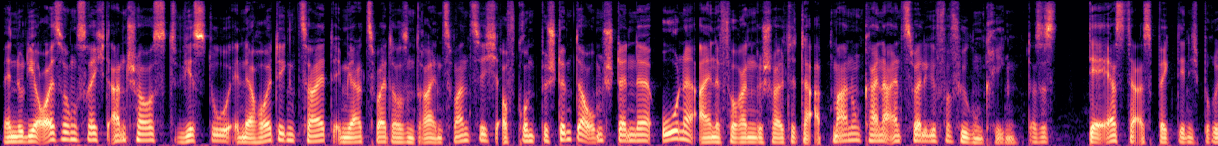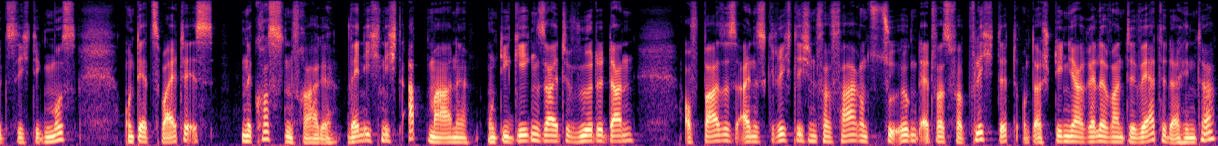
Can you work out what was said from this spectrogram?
Wenn du dir Äußerungsrecht anschaust, wirst du in der heutigen Zeit im Jahr 2023 aufgrund bestimmter Umstände ohne eine vorangeschaltete Abmahnung keine einstweilige Verfügung kriegen. Das ist der erste Aspekt, den ich berücksichtigen muss. Und der zweite ist eine Kostenfrage. Wenn ich nicht abmahne und die Gegenseite würde dann auf Basis eines gerichtlichen Verfahrens zu irgendetwas verpflichtet, und da stehen ja relevante Werte dahinter,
